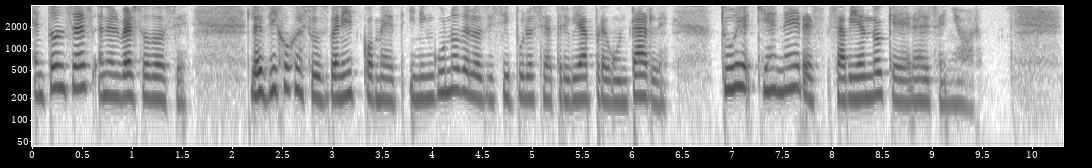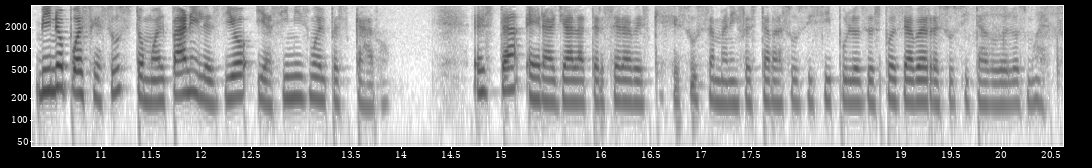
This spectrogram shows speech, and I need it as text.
Entonces, en el verso 12, les dijo Jesús, venid, comed, y ninguno de los discípulos se atrevía a preguntarle, ¿tú quién eres? sabiendo que era el Señor. Vino pues Jesús, tomó el pan y les dio, y asimismo el pescado. Esta era ya la tercera vez que Jesús se manifestaba a sus discípulos después de haber resucitado de los muertos.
